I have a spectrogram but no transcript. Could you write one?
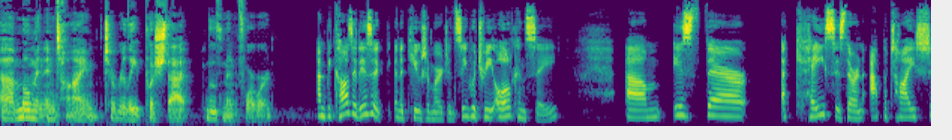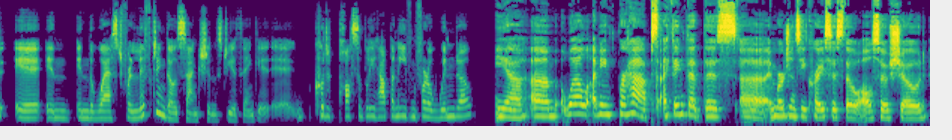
uh, moment in time to really push that movement forward. And because it is a, an acute emergency, which we all can see, um, is there a case? Is there an appetite in in the West for lifting those sanctions? Do you think could it possibly happen even for a window? Yeah. Um, well, I mean, perhaps. I think that this uh, emergency crisis, though, also showed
